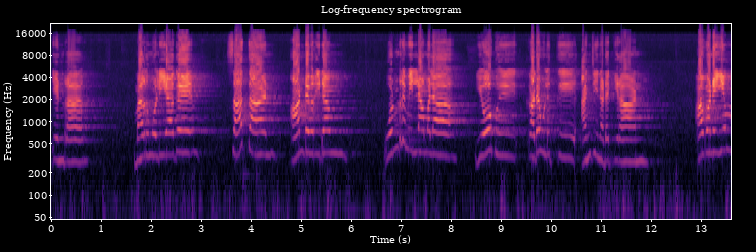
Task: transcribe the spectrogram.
என்றார். மறுமொழியாக சாத்தான் ஆண்டவரிடம் ஒன்றுமில்லாமலா யோபு கடவுளுக்கு அஞ்சி நடக்கிறான். அவனையும்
